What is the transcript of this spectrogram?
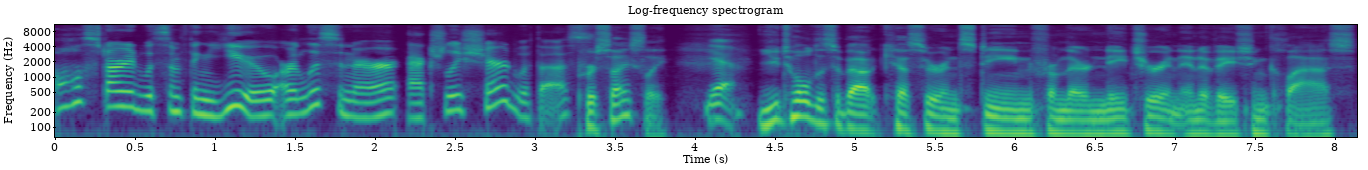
all started with something you, our listener, actually shared with us. Precisely. yeah. You told us about Kesser and Steen from their Nature and Innovation class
